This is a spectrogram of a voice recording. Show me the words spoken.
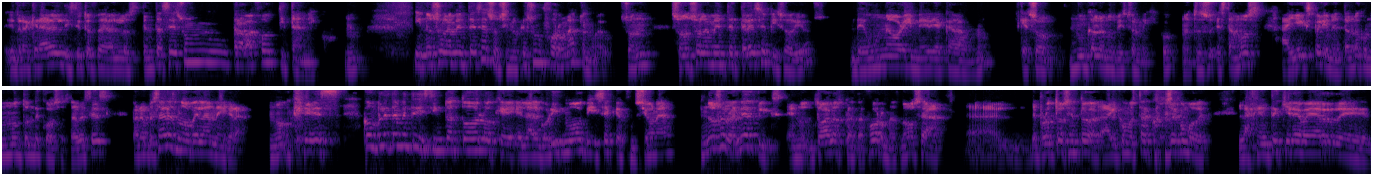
recrear el Distrito Federal de los 70 es un trabajo titánico. ¿No? Y no solamente es eso, sino que es un formato nuevo. Son, son solamente tres episodios de una hora y media cada uno, que eso nunca lo hemos visto en México. Entonces estamos ahí experimentando con un montón de cosas. A veces, para empezar, es novela negra, ¿no? Que es completamente distinto a todo lo que el algoritmo dice que funciona no solo en Netflix, en todas las plataformas, ¿no? O sea, ah, de pronto siento, hay como esta cosa como de, la gente quiere ver eh,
